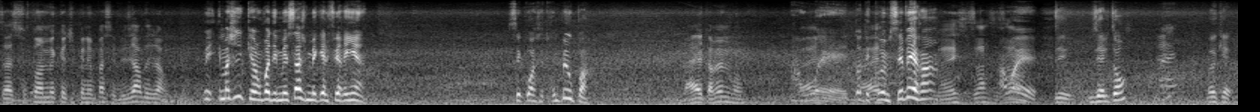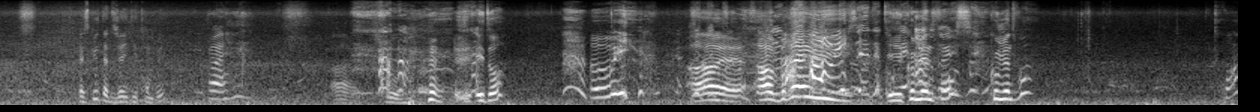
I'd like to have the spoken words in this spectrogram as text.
ça, surtout un mec que tu connais pas, c'est bizarre déjà. Mais imagine qu'elle envoie des messages mais qu'elle fait rien. C'est quoi C'est trompé ou pas Bah ouais, quand même. hein. Ah ouais, toi t'es quand même sévère hein Ouais, c'est ça, c'est Ah ça. ouais Vous avez le temps Ouais. Ok. Est-ce que tu as déjà été trompé Ouais. Ah, chaud. Et toi Oh oui. Ah ouais, ah vrai Ah oui oui, j'ai été trompée Et combien de un fois. Combien de fois Trois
